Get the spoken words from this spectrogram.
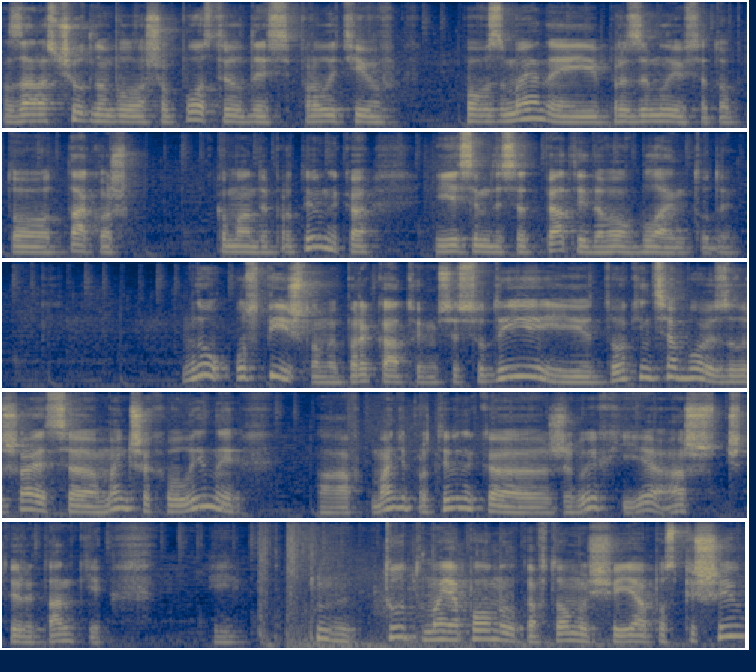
Зараз чутно було, що постріл десь пролетів повз мене і приземлився. Тобто також команди противника Є75 давав блайнд туди. Ну, успішно ми перекатуємося сюди, і до кінця бою залишається менше хвилини, а в команді противника живих є аж 4 танки. І тут моя помилка в тому, що я поспішив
